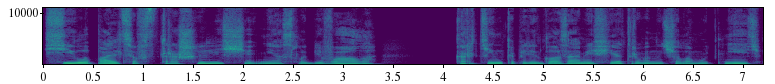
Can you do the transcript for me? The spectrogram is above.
Сила пальцев страшилища не ослабевала. Картинка перед глазами Фетрова начала мутнеть.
